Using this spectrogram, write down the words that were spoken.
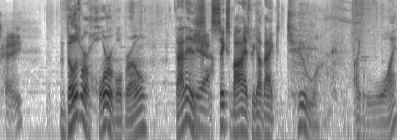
Okay. Those were horrible, bro. That is Yeah. six buys. We got back two. Like, what?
